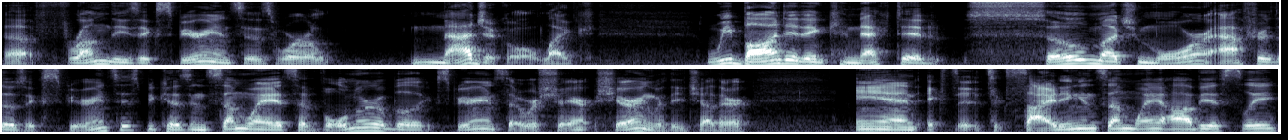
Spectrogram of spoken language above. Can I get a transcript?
uh, from these experiences were magical. Like, we bonded and connected so much more after those experiences because in some way it's a vulnerable experience that we're share- sharing with each other. And it's, it's exciting in some way obviously.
